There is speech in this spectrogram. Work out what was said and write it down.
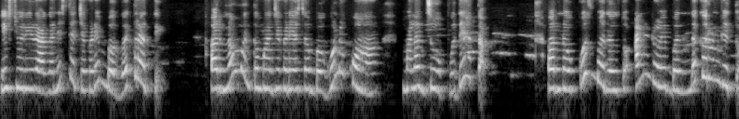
ईश्वरी रागानेच त्याच्याकडे बघत राहते. अर्णव म्हणतो माझ्याकडे असं बघू नको हा. मला झोपू दे आता. अर्णव कुस बदलतो आणि डोळे बंद करून घेतो.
